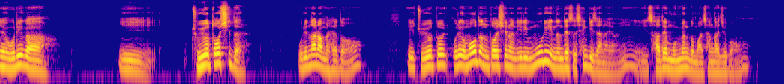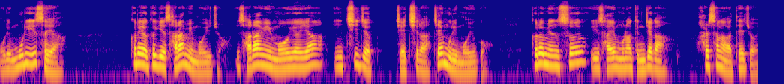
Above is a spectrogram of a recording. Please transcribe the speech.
예, 우리가 이 주요 도시들 우리나라만 해도 이 주요 도 우리가 모든 도시는 이리 물이 있는 데서 생기잖아요. 이 4대 문명도 마찬가지고 우리 물이 있어야 그래야 거기에 사람이 모이죠. 이 사람이 모여야 인치적 재치라 재물이 모이고 그러면서 이 사회 문화 경제가 활성화가 되죠.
